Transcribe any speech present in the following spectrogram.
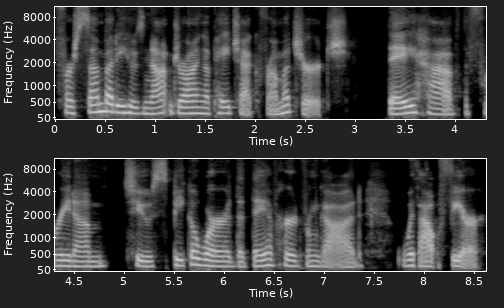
for somebody who's not drawing a paycheck from a church they have the freedom to speak a word that they have heard from god without fear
